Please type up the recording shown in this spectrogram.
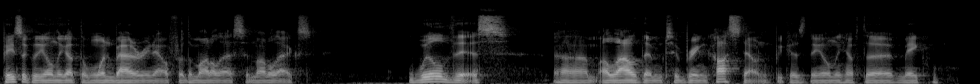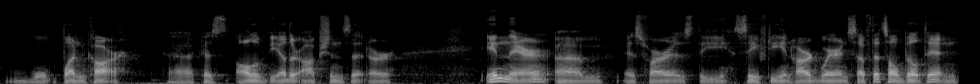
basically only got the one battery now for the Model S and Model X. Will this um, allow them to bring costs down because they only have to make one car because uh, all of the other options that are in there, um, as far as the safety and hardware and stuff, that's all built in.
